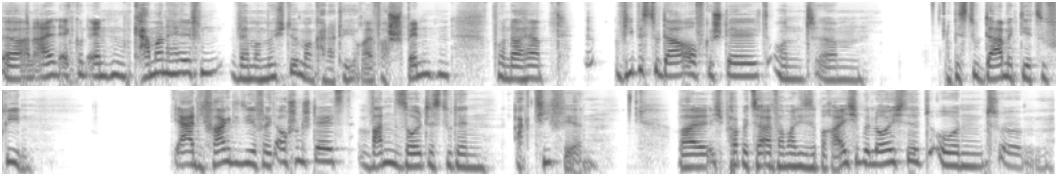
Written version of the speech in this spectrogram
äh, an allen Ecken und Enden kann man helfen, wenn man möchte. Man kann natürlich auch einfach spenden. Von daher, wie bist du da aufgestellt und ähm, bist du da mit dir zufrieden? Ja, die Frage, die du dir vielleicht auch schon stellst, wann solltest du denn aktiv werden? Weil ich habe jetzt ja einfach mal diese Bereiche beleuchtet und ähm,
